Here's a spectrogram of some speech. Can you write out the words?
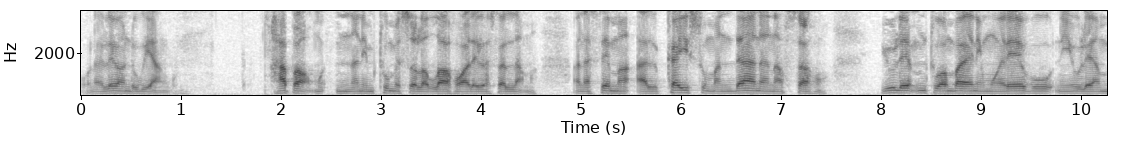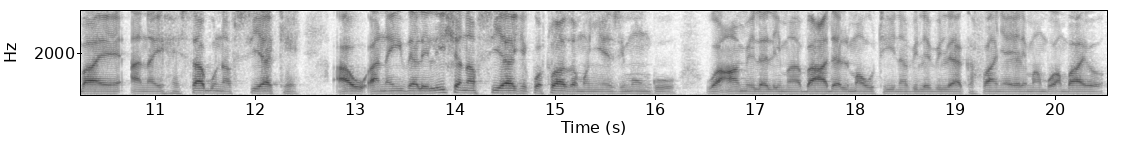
Unaelewa ndugu yangu? Hapa nani mtume salllahu alaihi wasallam anasema alkaisu mandana nafsahu. Yule mtu ambaye ni mwerevu ni yule ambaye anaihesabu nafsi yake au anaidhalilisha nafsi yake kwa twaza za mwenyezi mungu waamila lima bada lmauti na vile vile akafanya yale mambo ambayo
